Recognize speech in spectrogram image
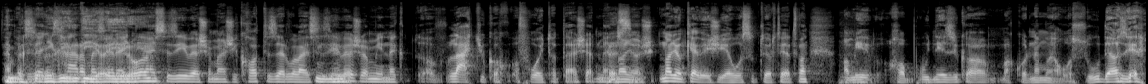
az beszélve egyik az 3000 indiairól. száz éves, a másik 6000 valahány száz éves, aminek látjuk a, a folytatását, mert Persze. nagyon, nagyon kevés ilyen hosszú történet van, ami, ha úgy nézzük, a, akkor nem olyan hosszú, de azért,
